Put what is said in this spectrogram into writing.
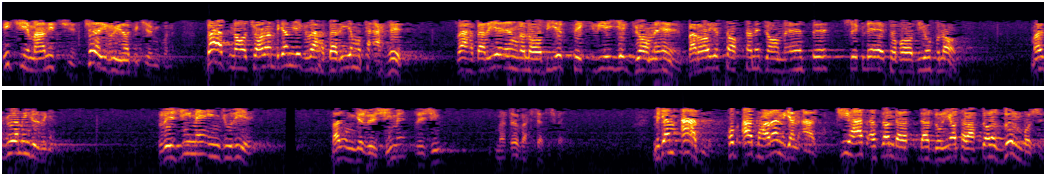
این چیه معنی چیه؟ چرا این روی تکیه می‌کنه؟ بعد ناچارم بگم یک رهبری متعهد رهبری انقلابی فکری یک جامعه برای ساختن جامعه به شکل اعتقادی و فلان. مجبورم اینجور بگم. رژیم اینجوریه. بعد اون میگه رژیمه رژیم مثلا وحشتش میگم عدل. خب عدل همه میگن عدل. کی هست اصلا در, در دنیا طرفدار ظلم باشه؟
